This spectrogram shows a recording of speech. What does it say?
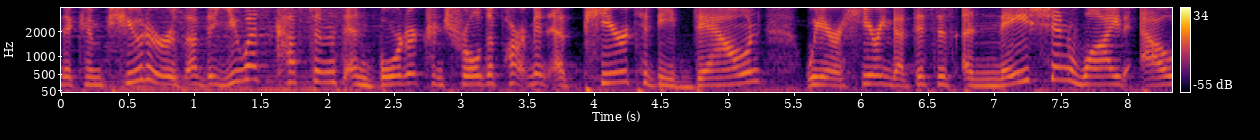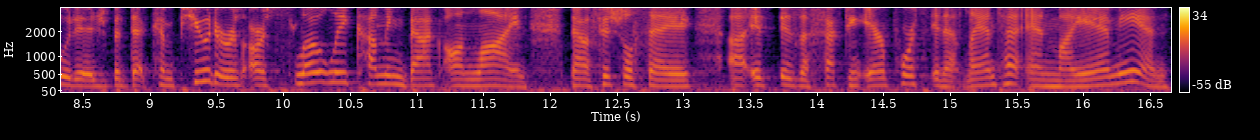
The computers of the U.S. Customs and Border Control Department appear to be down. We are hearing that this is a nationwide outage, but that computers are slowly coming back online. Now, officials say uh, it is affecting airports in Atlanta and Miami and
